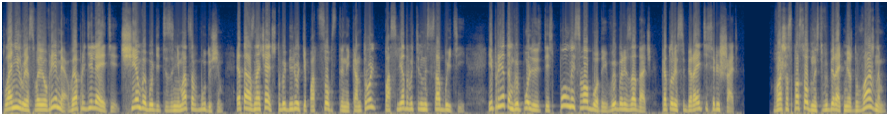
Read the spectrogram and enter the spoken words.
Планируя свое время, вы определяете, чем вы будете заниматься в будущем. Это означает, что вы берете под собственный контроль последовательность событий. И при этом вы пользуетесь полной свободой в выборе задач, которые собираетесь решать. Ваша способность выбирать между важным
